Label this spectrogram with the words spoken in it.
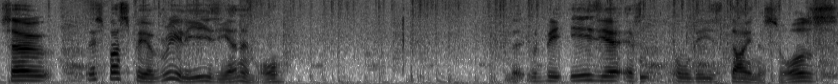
So, this must be a really easy animal. It would be easier if all these dinosaurs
